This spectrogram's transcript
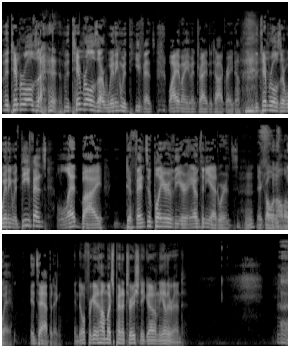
The Timberwolves are the Timberwolves are winning with defense. Why am I even trying to talk right now? The Timberwolves are winning with defense, led by Defensive Player of the Year Anthony Edwards. Mm-hmm. They're going all the way. It's happening. And don't forget how much penetration he got on the other end. Maybe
